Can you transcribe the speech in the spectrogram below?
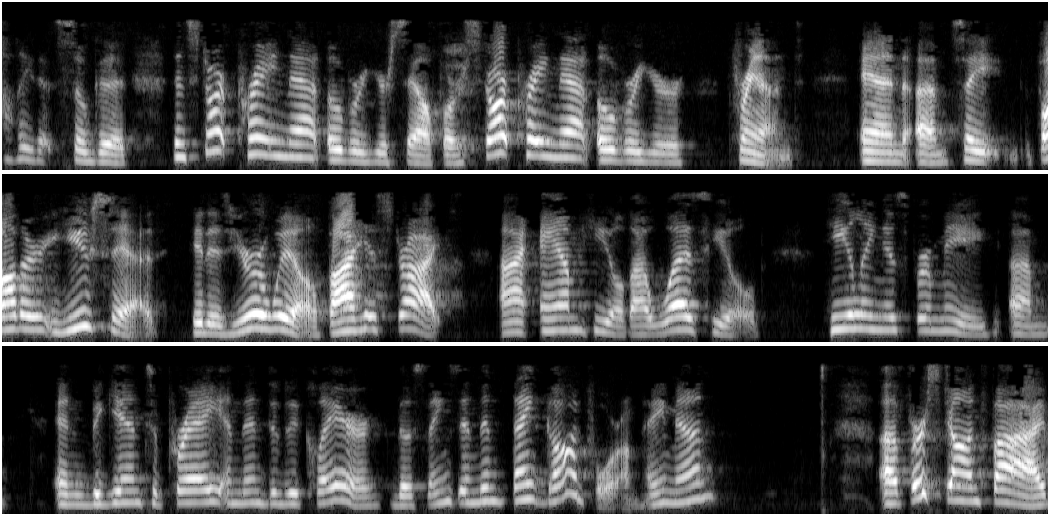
golly, that's so good, then start praying that over yourself or start praying that over your friend and um, say, Father, you said it is your will by his stripes. I am healed. I was healed. Healing is for me. Um, and begin to pray and then to declare those things and then thank God for them. Amen. Uh, 1 John 5,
